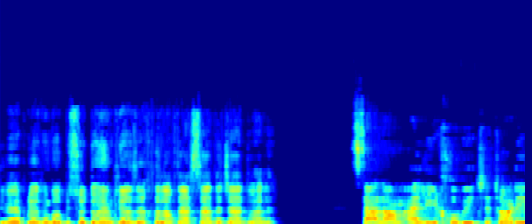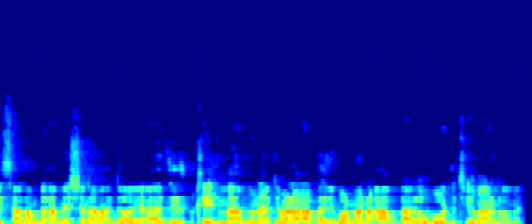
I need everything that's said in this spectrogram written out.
لیورپولتون با 22 امتیاز اختلاف در صدر جدوله سلام علی خوبی؟ چطوری؟ سلام به همه شنونده های عزیز. خیلی ممنونم که برای اولین بار منو اول اووردی توی برنامه.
